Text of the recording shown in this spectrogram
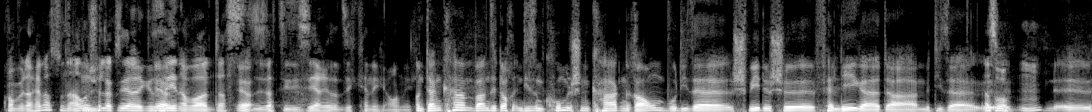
kommen wir nachher noch zu einer anderen Mhm. Sherlock-Serie gesehen, aber das, Ja. sie sagt, die, die Serie an sich kenne ich auch nicht. Und dann kam, waren sie doch in diesem komischen, kargen Raum, wo dieser schwedische Verleger da mit dieser so, äh, mhm. äh,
